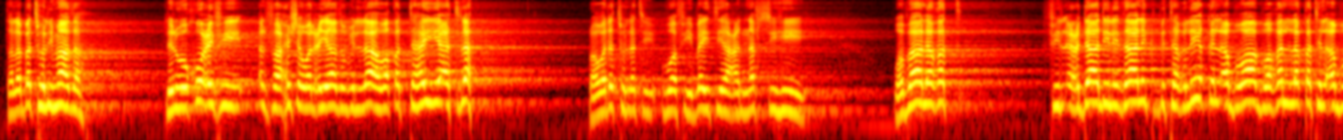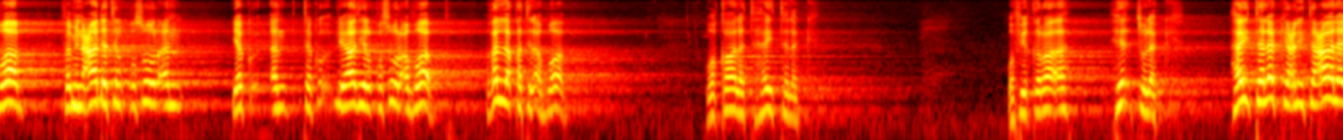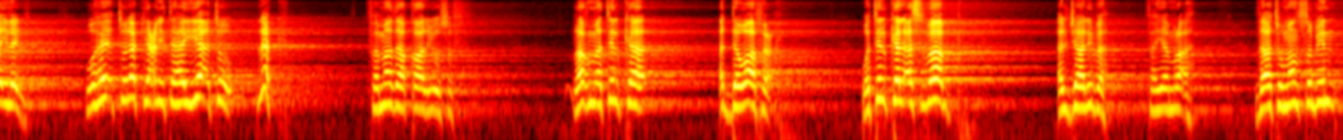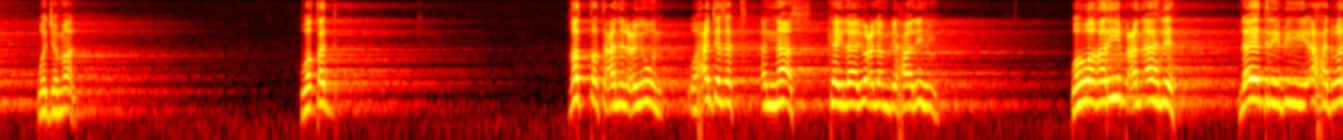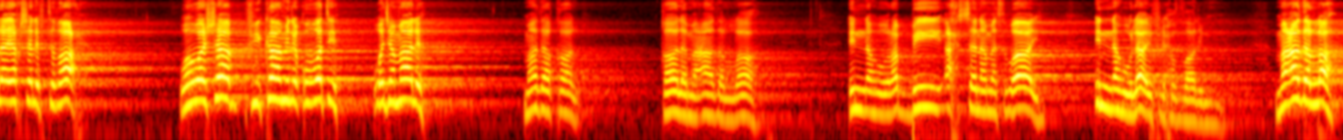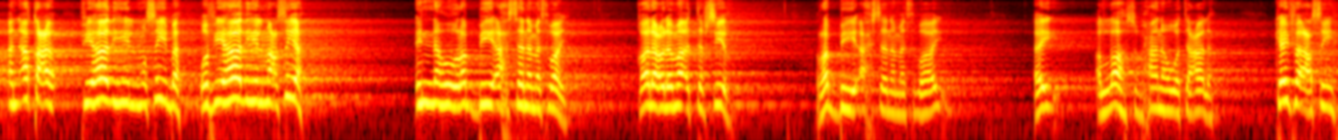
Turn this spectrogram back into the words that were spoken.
طلبته لماذا؟ للوقوع في الفاحشة والعياذ بالله وقد تهيأت له. راودته التي هو في بيتها عن نفسه وبالغت في الإعداد لذلك بتغليق الأبواب وغلقت الأبواب فمن عادة القصور أن يك أن تكون لهذه القصور أبواب غلقت الأبواب. وقالت هيت لك. وفي قراءة هئت لك. هيت لك يعني تعال إلي. وهئت لك يعني تهيأت لك. فماذا قال يوسف؟ رغم تلك الدوافع وتلك الأسباب الجالبة فهي امرأة ذات منصب وجمال. وقد غطت عن العيون وحجزت الناس كي لا يعلم بحالهم وهو غريب عن أهله لا يدري به أحد ولا يخشى الافتضاح وهو شاب في كامل قوته وجماله. ماذا قال؟ قال معاذ الله إنه ربي أحسن مثواي إنه لا يفلح الظالمون. معاذ الله أن أقع في هذه المصيبة وفي هذه المعصية. إنه ربي أحسن مثواي. قال علماء التفسير ربي أحسن مثواي. أي الله سبحانه وتعالى. كيف أعصيه؟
